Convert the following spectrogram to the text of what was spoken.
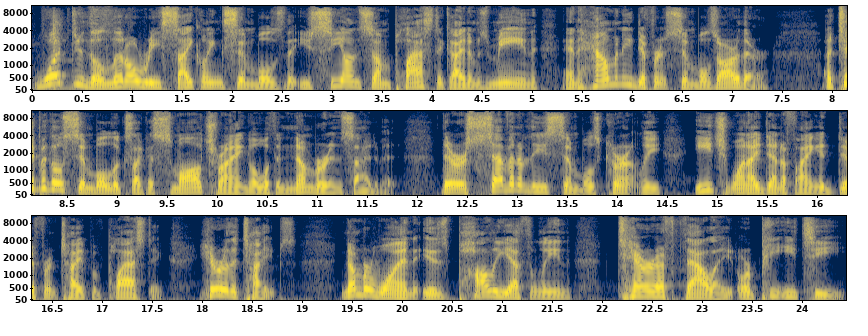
What do the little recycling symbols that you see on some plastic items mean, and how many different symbols are there? A typical symbol looks like a small triangle with a number inside of it. There are seven of these symbols currently, each one identifying a different type of plastic. Here are the types. Number one is polyethylene terephthalate, or PET.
